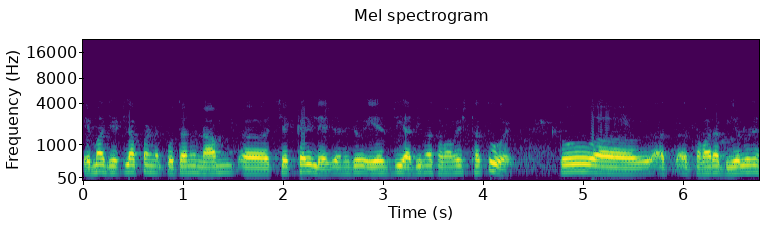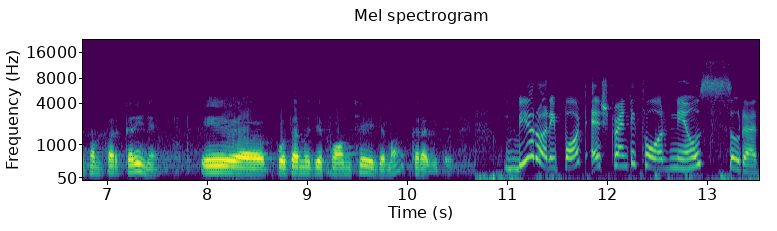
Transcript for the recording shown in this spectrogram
એમાં જેટલા પણ પોતાનું નામ ચેક કરી લેજો અને જો એએસડી યાદીમાં સમાવેશ થતું હોય, તો તમારા બીએલઓને સંપર્ક કરીને એ પોતાનું જે ફોર્મ છે એ જમા કરાવી દે. Bureau report S twenty four news Surat.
